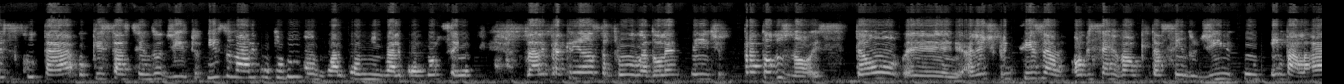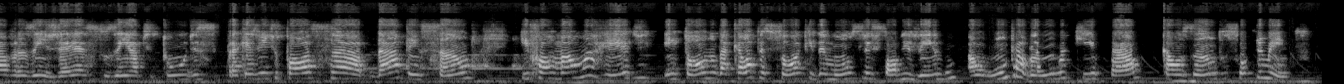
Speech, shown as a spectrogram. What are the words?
escutar o que está sendo dito. Isso vale para todo mundo, vale para mim, vale para você, vale para a criança, para o adolescente, para todos nós. Então, é, a gente precisa observar o que está sendo dito em palavras, em gestos, em atitudes, para que a gente possa dar atenção e formar uma rede em torno daquela pessoa que demonstra estar vivendo algum problema que está causando sofrimento.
